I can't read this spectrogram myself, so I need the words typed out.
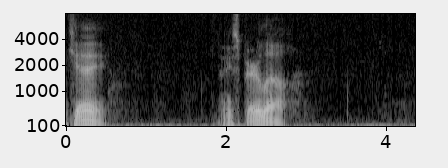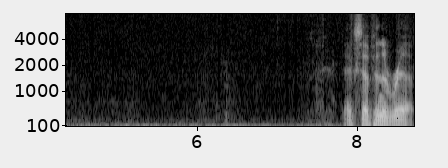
Okay. Nice parallel. Next up in the rip.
